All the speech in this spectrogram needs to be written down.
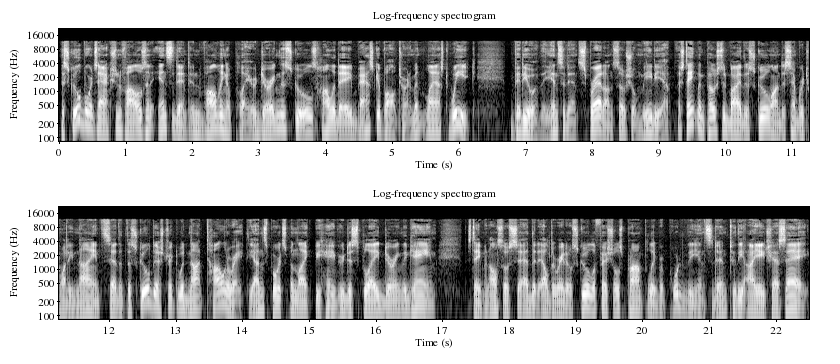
The school board's action follows an incident involving a player during the school's holiday basketball tournament last week. Video of the incident spread on social media. A statement posted by the school on December 29th said that the school district would not tolerate the unsportsmanlike behavior displayed during the game. The statement also said that Eldorado school officials promptly reported the incident to the IHSA.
